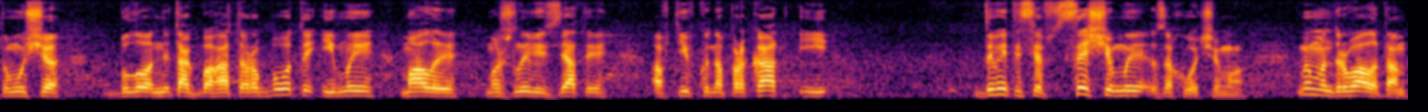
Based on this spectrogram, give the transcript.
тому що було не так багато роботи, і ми мали можливість взяти автівку на прокат і дивитися все, що ми захочемо. Ми мандрували там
